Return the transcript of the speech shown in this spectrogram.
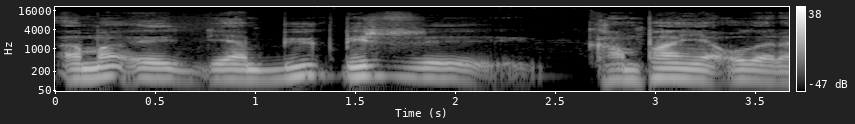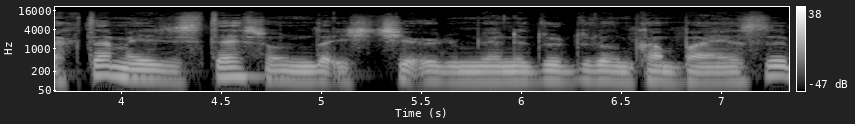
Ama e, yani büyük bir e, kampanya olarak da mecliste sonunda işçi ölümlerini durduralım kampanyası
